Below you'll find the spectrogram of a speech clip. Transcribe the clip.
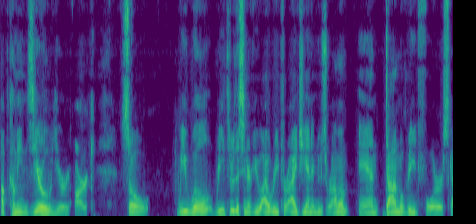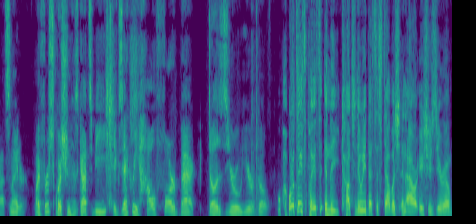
upcoming zero year arc. So we will read through this interview. I will read for IGN and Newsarama, and Don will read for Scott Snyder. My first question has got to be exactly how far back does Zero Year go? Well, it takes place in the continuity that's established in our issue Zero.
